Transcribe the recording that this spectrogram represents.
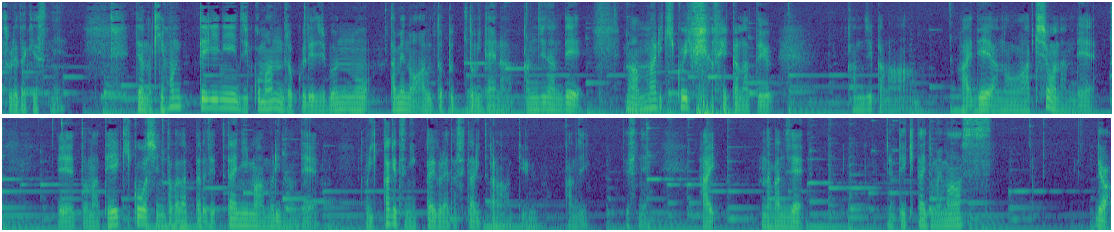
それだけですね。であの基本的に自己満足で自分のためのアウトプットみたいな感じなんでまああんまり聞く意味がないかなという感じかな。はい。であの飽き性なんでえっ、とまあ定期更新とかだったら絶対にまあ無理なので1ヶ月に1回ぐらい出せたらいいかなっていう感じですね。はい。こんな感じでやっていきたいと思います。では。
